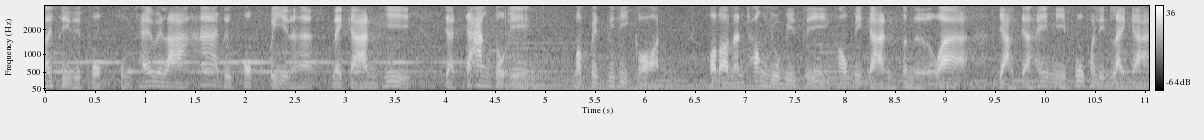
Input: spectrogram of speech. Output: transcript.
2,546 ผมใช้เวลา 5-6 ปีนะฮะในการที่จะจ้างตัวเองมาเป็นพิธีกร เพราะตอนนั้นช่อง UBC เขามีการเสนอว่าอยากจะให้มีผู้ผลิตรายการ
